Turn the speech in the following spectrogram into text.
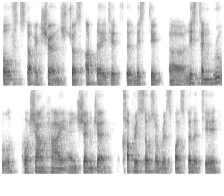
both stock exchange just updated the listed uh, listing rule for Shanghai and Shenzhen. Corporate social responsibility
